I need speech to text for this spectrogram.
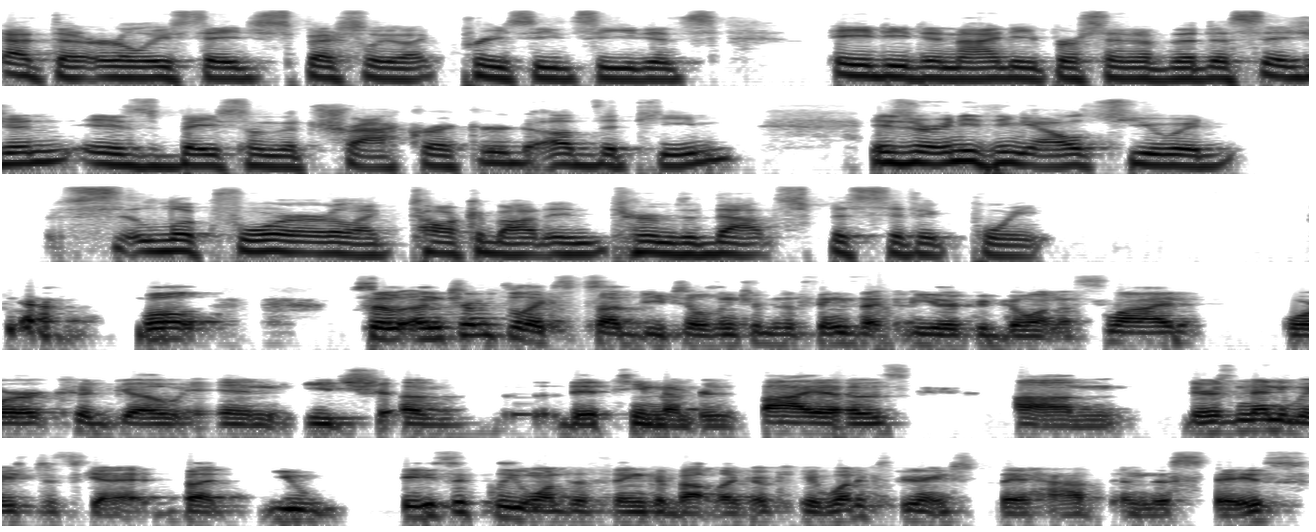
at the early stage, especially like pre-seed seed, it's 80 to 90% of the decision is based on the track record of the team. Is there anything else you would look for or like talk about in terms of that specific point? Yeah. Well, so in terms of like sub details, in terms of things that either could go on a slide or could go in each of the team members' bios, um, there's many ways to skin it. But you basically want to think about like, okay, what experience do they have in this space?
